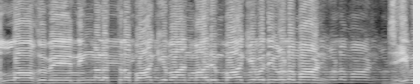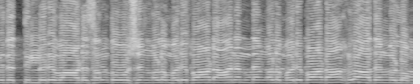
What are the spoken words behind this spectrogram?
അള്ളാഹുവേ നിങ്ങൾ എത്ര ഭാഗ്യവാന്മാരും ഭാഗ്യവതികളുമാണ്. ജീവിതത്തിൽ ഒരുപാട് സന്തോഷങ്ങളും ഒരുപാട് ആനന്ദങ്ങളും ഒരുപാട് ആഹ്ലാദങ്ങളും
